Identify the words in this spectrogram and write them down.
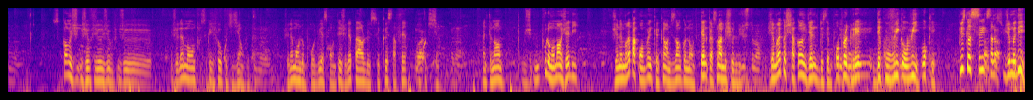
Hmm. Comme je, je, je, je, les montre ce que je fais au quotidien en fait. Hmm. Je les montre le produit escompté, je les parle de ce que ça fait au quotidien. Hmm. Maintenant, pour le moment, j'ai dit, je n'aimerais pas convaincre quelqu'un en disant que non, telle personne a mis chez lui. Justement. J'aimerais que chacun vienne de ses propres grés découvrir que oui, ok. Puisque ça, je me dis,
